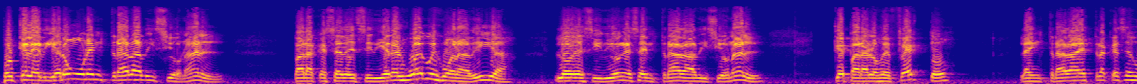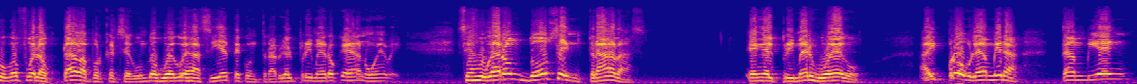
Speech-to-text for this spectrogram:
porque le dieron una entrada adicional para que se decidiera el juego y Juana Díaz lo decidió en esa entrada adicional, que para los efectos, la entrada extra que se jugó fue la octava, porque el segundo juego es a siete, contrario al primero que es a nueve. Se jugaron dos entradas en el primer juego. Hay problemas, mira, también,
